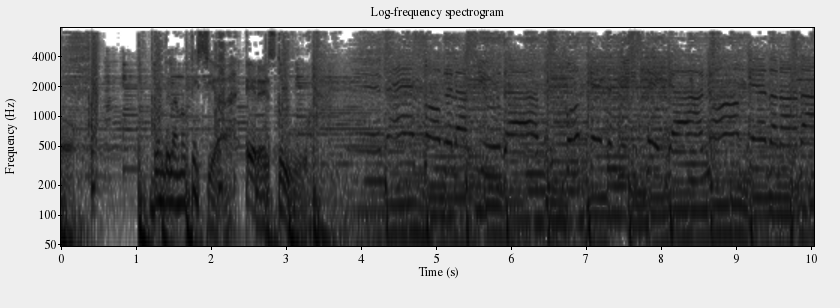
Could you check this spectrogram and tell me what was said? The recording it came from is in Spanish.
donde la noticia eres tú. sobre la ciudad, porque te ya no queda nada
